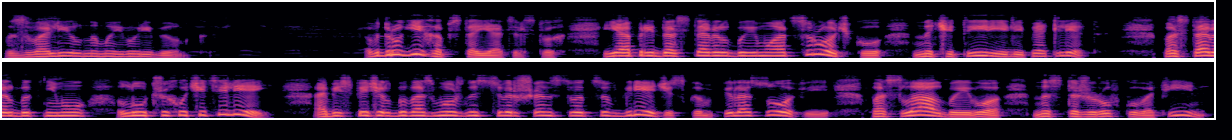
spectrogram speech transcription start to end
взвалил на моего ребенка. В других обстоятельствах я предоставил бы ему отсрочку на четыре или пять лет, поставил бы к нему лучших учителей, обеспечил бы возможность совершенствоваться в греческом, философии, послал бы его на стажировку в Афины.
